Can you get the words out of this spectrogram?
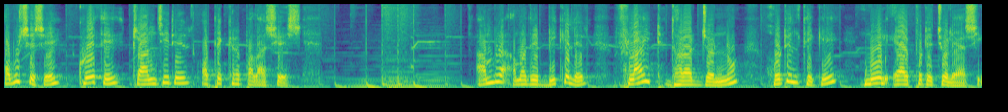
অবশেষে কুয়েতে ট্রানজিটের অপেক্ষার পালা শেষ। আমরা আমাদের বিকেলের ফ্লাইট ধরার জন্য হোটেল থেকে মূল এয়ারপোর্টে চলে আসি।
